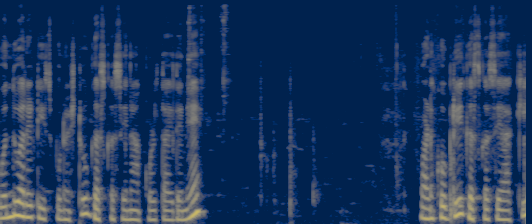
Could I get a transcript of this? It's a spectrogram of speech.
ಒಂದೂವರೆ ಟೀ ಸ್ಪೂನಷ್ಟು ಗಸಗಸೆನ ಹಾಕ್ಕೊಳ್ತಾ ಇದ್ದೇನೆ. ಒಣಕೊಬ್ಬರಿ, ಗಸಗಸೆ ಹಾಕಿ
